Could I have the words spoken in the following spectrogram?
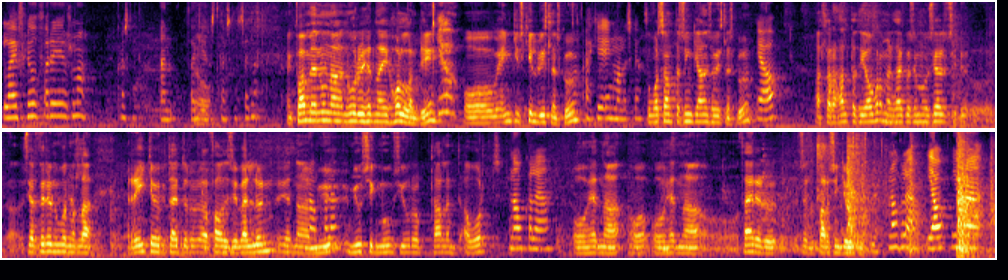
live hljóðfæri og svona, kannski, en það Já. gerist kannski setna. En hvað með núna, nú erum við hérna í Hollandi Já. og enginn skilur íslensku. Ekki ein manneska. Þú var samt að syngja aðeins á íslensku. Já, Ætlar að halda því áfram, er það eitthvað sem þú sér, sér fyrir? Nú voru náttúrulega Reykjavíkudætur að fá þessi velun, hérna. Music Moves Europe Talent Award nákvæmlega, og hérna, og, og hérna, og þær eru sem sagt, bara að syngja á íslensku. nákvæmlega, já, ég meina,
